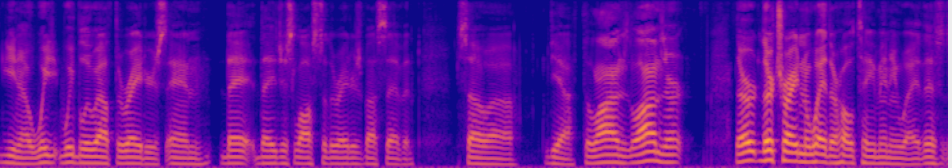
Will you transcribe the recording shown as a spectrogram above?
you know, we, we blew out the Raiders, and they they just lost to the Raiders by seven. So, uh, yeah, the Lions, the Lions aren't. They're they're trading away their whole team anyway. This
